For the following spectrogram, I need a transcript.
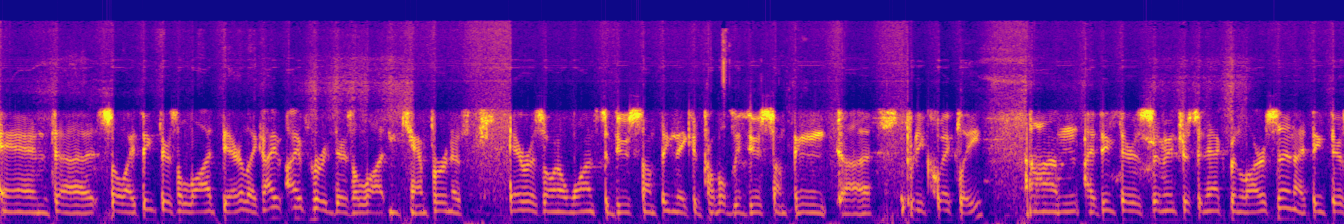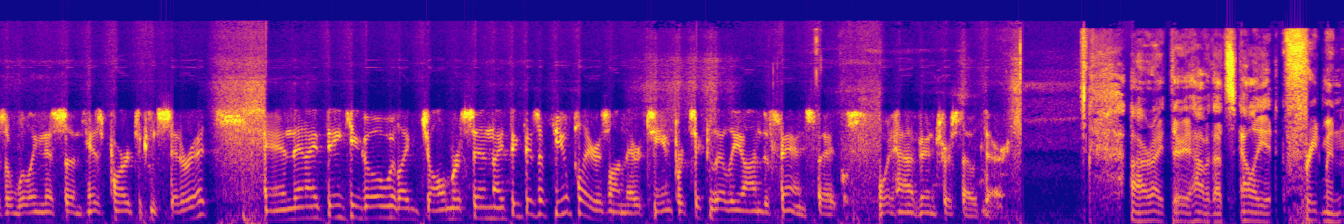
And uh, so I think there's a lot there. Like I, I've heard there's a lot in Kuemper, and if Arizona wants to do something, they could probably do something uh, pretty quickly. Um, I think there's some interest in Ekman-Larsson. I think there's a willingness on his part to consider it. And then I think you go with like Hjalmarsson. I think there's a few players on their team, particularly on defense, that would have interest out there. All right, there you have it. That's Elliotte Friedman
